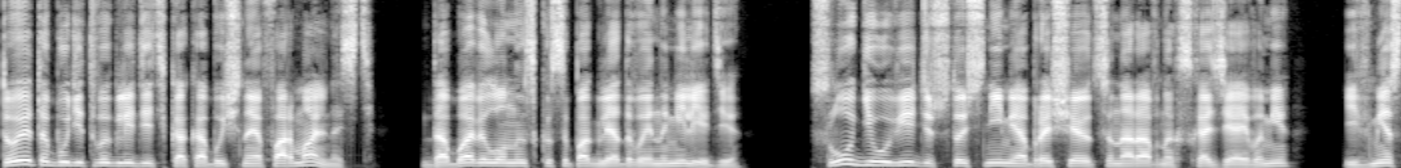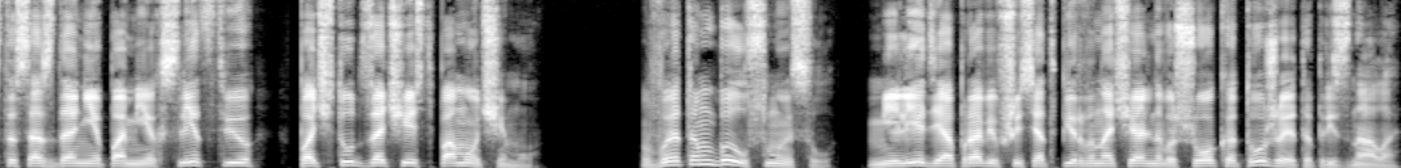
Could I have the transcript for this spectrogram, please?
то это будет выглядеть как обычная формальность», — добавил он искоса, поглядывая на Миледи. «Слуги увидят, что с ними обращаются на равных с хозяевами, и вместо создания помех следствию почтут за честь помочь ему. В этом был смысл. Миледи, оправившись от первоначального шока, тоже это признала.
